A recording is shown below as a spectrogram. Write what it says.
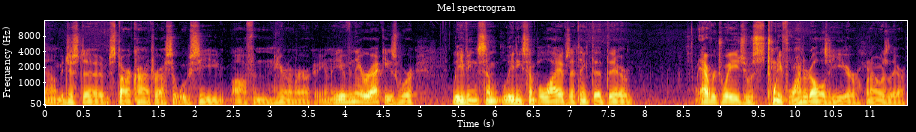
Um, just a stark contrast to what we see often here in America. You know, even the Iraqis were leaving some, leading simple lives. I think that their average wage was $2,400 a year when I was there,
